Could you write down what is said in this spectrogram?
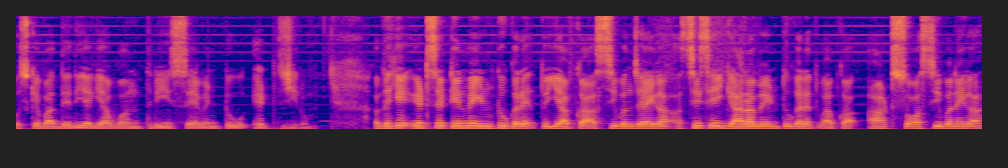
उसके बाद दे दिया गया one three seven two eight zero अब देखिए एट से टेन में इंटू करें तो ये आपका अस्सी बन जाएगा। अस्सी से ग्यारह में इंटू करें तो आपका आठ सौ अस्सी बनेगा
